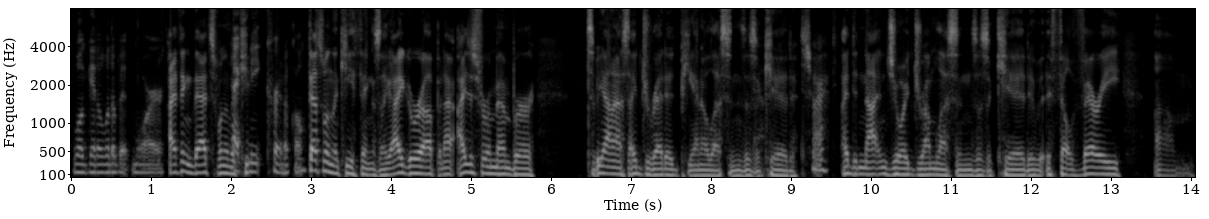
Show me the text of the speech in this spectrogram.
we'll get a little bit more I think that's one of the key, critical that's one of the key things. Like I grew up and I, I just remember, to be honest, I dreaded piano lessons as a kid. Sure. I did not enjoy drum lessons as a kid. It, it felt very um,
